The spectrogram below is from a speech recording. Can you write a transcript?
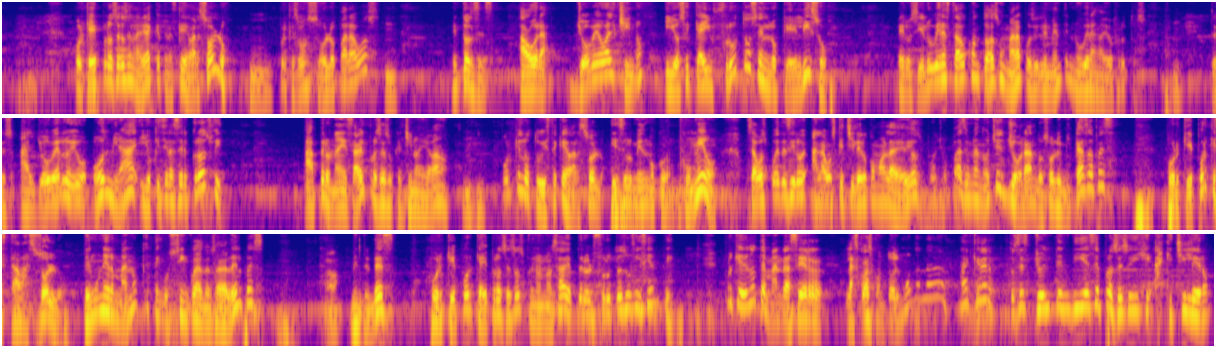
Porque hay procesos en la vida que tenés que llevar solo. Mm. Porque son solo para vos. Mm. Entonces, ahora, yo veo al chino y yo sé que hay frutos en lo que él hizo. Pero si él hubiera estado con toda su mara, posiblemente no hubieran habido frutos. Entonces, al yo verlo, digo, vos mira, y yo quisiera hacer CrossFit. Ah, pero nadie sabe el proceso que el chino ha llevado. Porque lo tuviste que llevar solo. Y es lo mismo con- conmigo. O sea, vos puedes decir, a la voz que chilero, ¿cómo habla de Dios? Pues yo pasé unas noches llorando solo en mi casa, pues. ¿Por qué? Porque estaba solo. Tengo un hermano que tengo cinco años de no saber de él, pues. Oh. ¿Me entendés? ¿Por qué? Porque hay procesos que uno no sabe, pero el fruto es suficiente. Porque Dios no te manda a hacer las cosas con todo el mundo, nada, nada que ver. Entonces yo entendí ese proceso y dije, ah, qué chilero,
